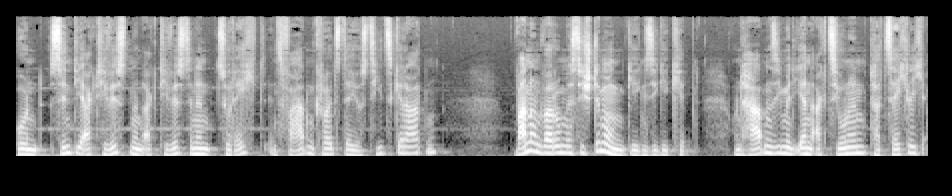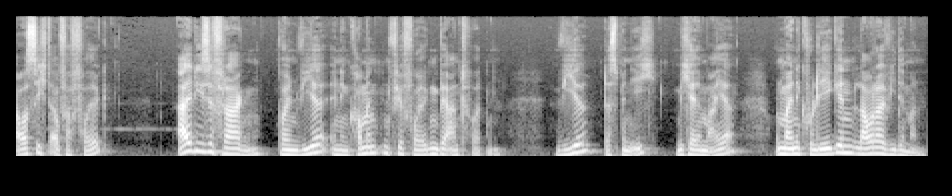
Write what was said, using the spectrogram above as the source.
Und sind die Aktivisten und Aktivistinnen zu Recht ins Fadenkreuz der Justiz geraten? Wann und warum ist die Stimmung gegen sie gekippt? Und haben sie mit ihren Aktionen tatsächlich Aussicht auf Erfolg? All diese Fragen wollen wir in den kommenden vier Folgen beantworten. Wir, das bin ich, Michael Mayer, und meine Kollegin Laura Wiedemann.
